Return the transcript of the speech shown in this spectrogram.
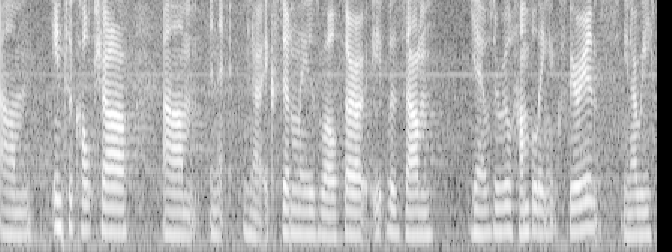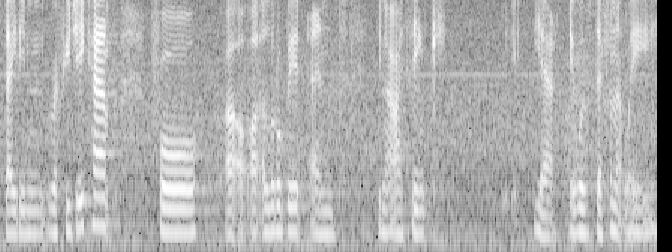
um, interculture, um, and you know, externally as well. So it was. Um, yeah, it was a real humbling experience. You know, we stayed in refugee camp for a, a, little bit, and you know, I think, yeah, it was definitely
